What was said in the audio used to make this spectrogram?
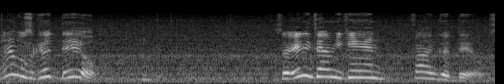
That was a good deal. So anytime you can, find good deals.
